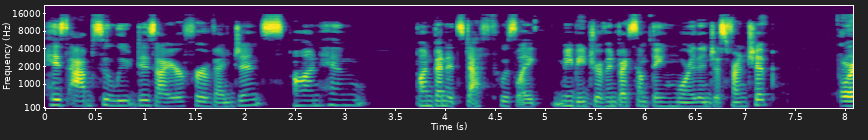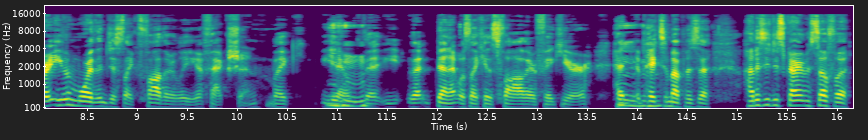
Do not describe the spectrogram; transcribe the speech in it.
his absolute desire for vengeance on him, on Bennett's death, was like maybe driven by something more than just friendship. or even more than just like fatherly affection. Like you know Mhm. that that Bennett was like his father figure. Had Mhm. picked him up as a how does he describe himself a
